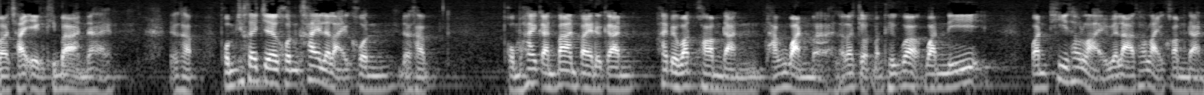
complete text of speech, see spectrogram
มาใช้เองที่บ้านได้นะครับ ผมเคยเจอคนไข้หลาย ๆ คนนะครับ ผมให้การบ้านไปโดยการให้ไปวัดความดันทั้งวันมา แล้วก็จดบันทึกว่าวันนี้วันที่เท่าไหร่เวลาเท่าไหร่ความดัน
